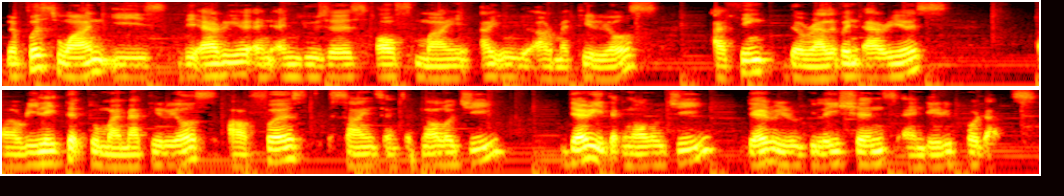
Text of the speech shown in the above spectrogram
The first one is the area and end users of my IOER materials. I think the relevant areas uh, related to my materials are first science and technology, dairy technology, dairy regulations, and dairy products.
